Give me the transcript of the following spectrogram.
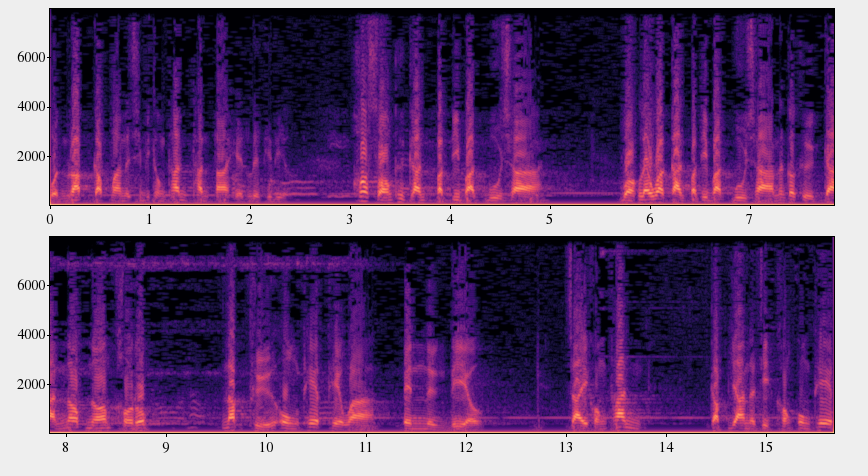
ผลรับกลับมาในชีวิตของท่านทันตาเห็นเลยทีเดียว ข้อ 2 คือการปฏิบัติบูชา บอกแล้วว่าการปฏิบัติบูชานั่นก็คือการนอบน้อมเคารพ นับถือองค์เทพเทวาเป็นหนึ่งเดียว ใจของท่านกับญาณจิตขององค์เทพ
